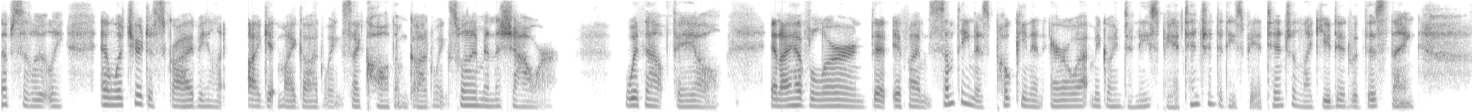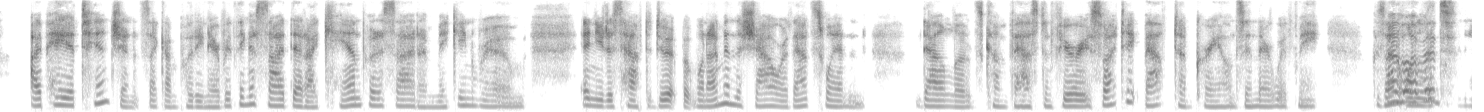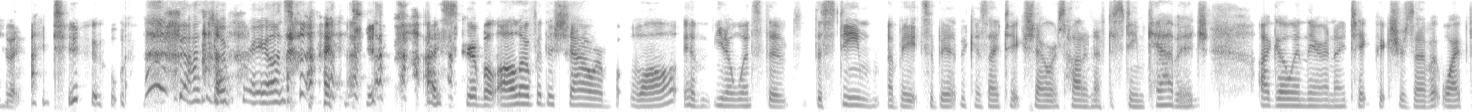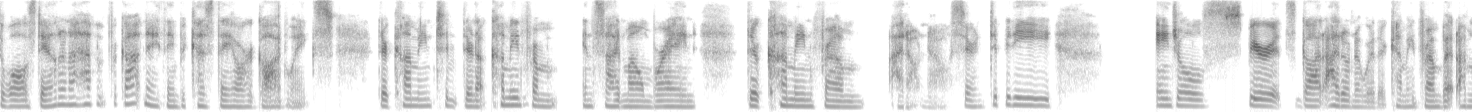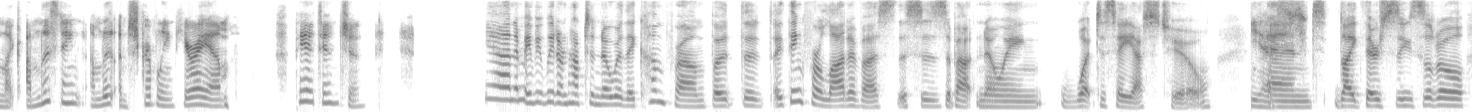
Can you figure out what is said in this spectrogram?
Absolutely. And what you're describing, like I get my God winks. I call them God winks when I'm in the shower without fail. And I have learned that if I'm something is poking an arrow at me, going, Denise, pay attention, Denise, pay attention, like you did with this thing. I pay attention. It's like I'm putting everything aside that I can put aside. I'm making room and you just have to do it. But when I'm in the shower, that's when downloads come fast and furious. So I take bathtub crayons in there with me because I, I love it. it. I do. Bathtub crayons. I do. I scribble all over the shower wall, and you know, once the the steam abates a bit, because I take showers hot enough to steam cabbage, I go in there and I take pictures of it, wipe the walls down, and I haven't forgotten anything because they are godwinks. They're coming to. They're not coming from inside my own brain. They're coming from I don't know serendipity angels, spirits, God. I don't know where they're coming from, but I'm like, I'm listening. I'm li- I'm scribbling. Here I am. Pay attention. Yeah, and maybe we don't have to know where they come from, but the I think for a lot of us, this is about knowing what to say yes to. Yes. And like there's these little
